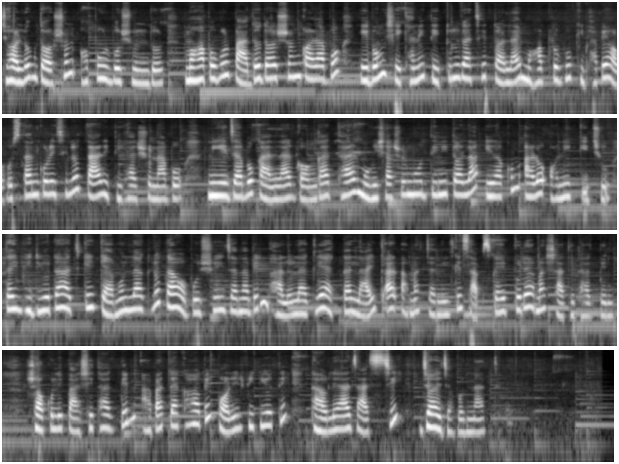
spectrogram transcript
ঝলক দর্শন অপূর্ব সুন্দর। মহাপ্রভুর পাদ দর্শন করাবো এবং সেখানে তেঁতুল গাছের তলায় মহাপ্রভু কীভাবে অবস্থান করেছিল তার ইতিহাস শোনাবো। নিয়ে যাব কাল্লার গঙ্গার ধার, মহিষাসুর মর্দিনী তলা, এরকম আরও অনেক কিছু। তাই ভিডিওটা আজকে কেমন লাগল তা অবশ্যই জানাবেন। ভালো লাগলে একটা লাইক আর আমার চ্যানেলকে সাবস্ক্রাইব করে আমার সাথে থাকবেন। সকলে পাশে থাকবেন। আবার দেখা হবে পরের ভিডিওতে। তাহলে আজ আসছি। জয় জগন্নাথ।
